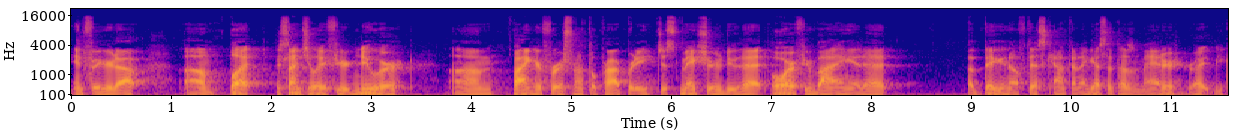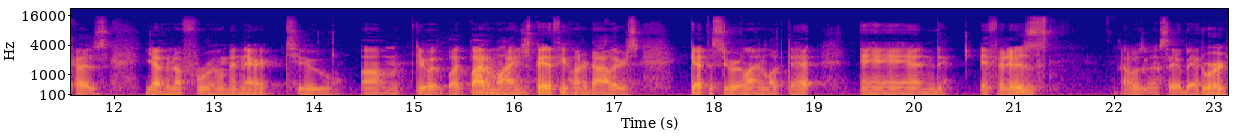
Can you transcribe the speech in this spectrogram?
and figure it out. Um, but essentially, if you're newer, um, buying your first rental property, just make sure to do that. Or if you're buying it at a big enough discount, then I guess it doesn't matter, right? Because you have enough room in there to um, do it. But bottom line, just pay a few hundred dollars, get the sewer line looked at, and if it is I was going to say a bad word.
